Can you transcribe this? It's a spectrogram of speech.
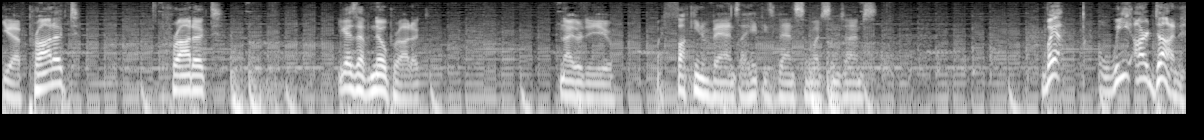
You have product. Product. You guys have no product. Neither do you. My fucking vans. I hate these vans so much sometimes. But yeah, we are done.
